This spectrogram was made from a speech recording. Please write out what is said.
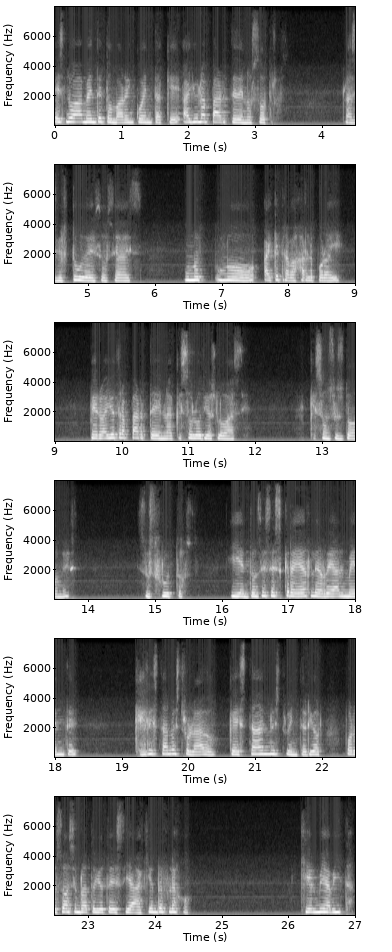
es nuevamente tomar en cuenta que hay una parte de nosotros, las virtudes, o sea, es uno, uno hay que trabajarle por ahí. Pero hay otra parte en la que solo Dios lo hace, que son sus dones sus frutos. Y entonces es creerle realmente que Él está a nuestro lado, que está en nuestro interior. Por eso hace un rato yo te decía, ¿a quién reflejo? ¿Quién me habita?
